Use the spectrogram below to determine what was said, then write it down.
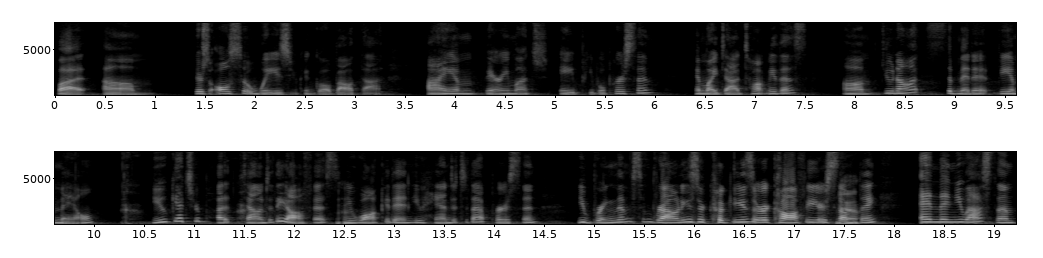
but um, there's also ways you can go about that. I am very much a people person, and my dad taught me this. Um, do not submit it via mail. You get your butt down to the office, you walk it in, you hand it to that person, you bring them some brownies or cookies or a coffee or something, and then you ask them,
